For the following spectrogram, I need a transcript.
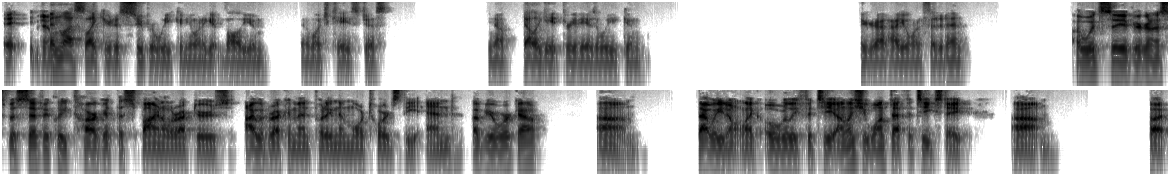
It, yeah. Unless like you're just super weak and you want to get volume, in which case just you know delegate three days a week and figure out how you want to fit it in. I would say if you're going to specifically target the spinal erectors, I would recommend putting them more towards the end of your workout. Um, that way you don't like overly fatigue unless you want that fatigue state. Um, but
